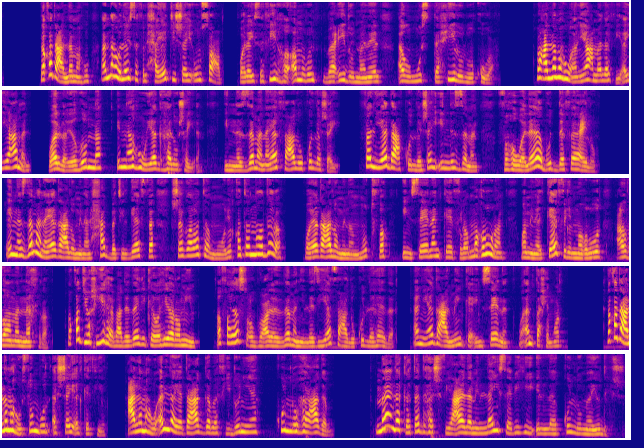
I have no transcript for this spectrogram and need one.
لقد علمه أنه ليس في الحياة شيء صعب وليس فيها أمر بعيد المنال أو مستحيل الوقوع. وعلمه أن يعمل في أي عمل وألا يظن إنه يجهل شيئا. إن الزمن يفعل كل شيء فليدع كل شيء للزمن فهو لا بد فاعله. إن الزمن يجعل من الحبة الجافة شجرة مورقة ناضرة ويجعل من النطفة إنسانا كافرا مغرورا ومن الكافر المغرور عظاما نخرة وقد يحييها بعد ذلك وهي رميم. أفيصعب على الزمن الذي يفعل كل هذا أن يجعل منك إنسانا وأنت حمار؟ لقد علمه سنبل الشيء الكثير. علمه ألا يتعجب في دنيا كلها عجب. ما لك تدهش في عالم ليس به إلا كل ما يدهش.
